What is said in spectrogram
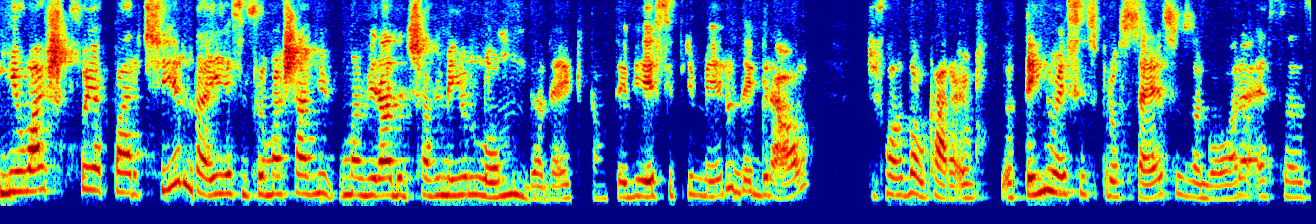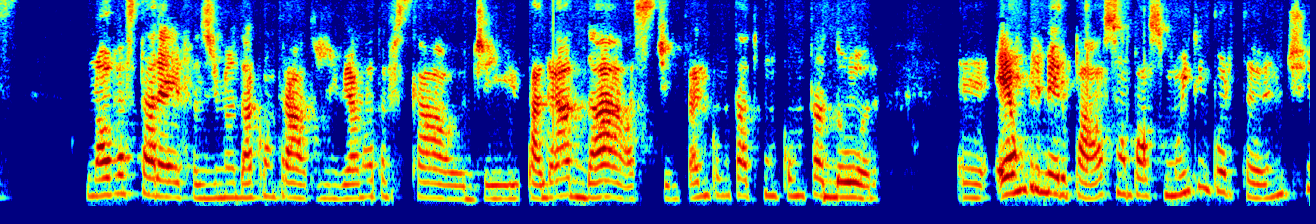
e eu acho que foi a partir daí, assim, foi uma chave, uma virada de chave meio longa, né? Então teve esse primeiro degrau de falar, não, cara, eu, eu tenho esses processos agora, essas novas tarefas de mandar contrato, de enviar nota fiscal, de pagar DAS, de entrar em contato com o contador. É, é um primeiro passo, é um passo muito importante,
